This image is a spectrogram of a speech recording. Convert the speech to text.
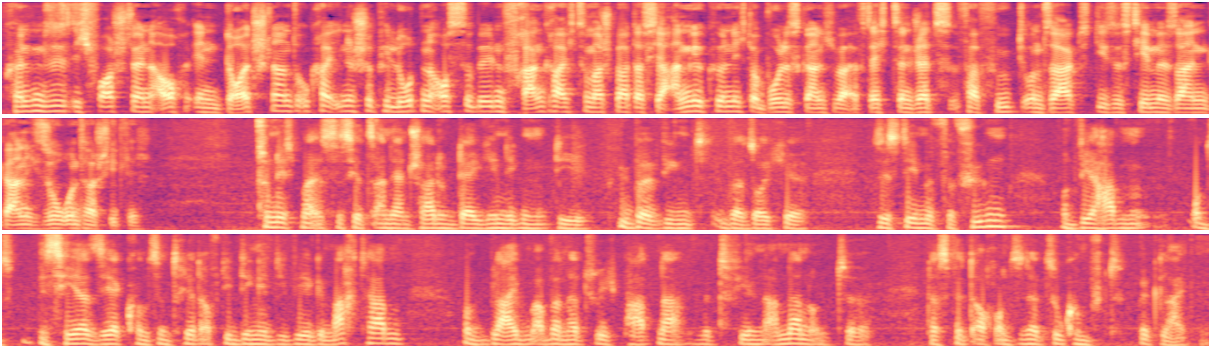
Könnten Sie sich vorstellen, auch in Deutschland ukrainische Piloten auszubilden? Frankreich zum Beispiel hat das ja angekündigt, obwohl es gar nicht über F-16-Jets verfügt und sagt, die Systeme seien gar nicht so unterschiedlich. Zunächst mal ist es jetzt eine Entscheidung derjenigen, die überwiegend über solche Systeme verfügen. Und wir haben uns bisher sehr konzentriert auf die Dinge, die wir gemacht haben und bleiben aber natürlich Partner mit vielen anderen. Und äh, das wird auch uns in der Zukunft begleiten.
